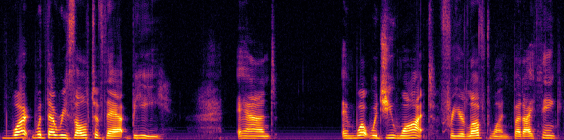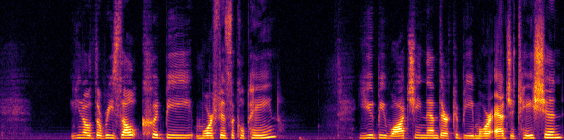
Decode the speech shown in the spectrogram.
What would the result of that be? And and what would you want for your loved one? But I think, you know, the result could be more physical pain. You'd be watching them. There could be more agitation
